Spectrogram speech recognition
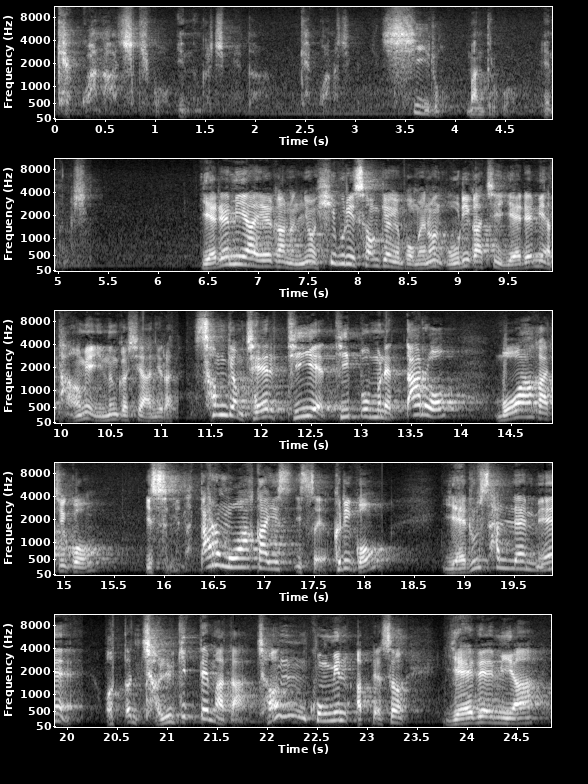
객관화시키고 있는 것입니다. 객관화시키고 시로 만들고 있는 것입니다. 예레미야 예가는요 히브리 성경에 보면은 우리 같이 예레미야 다음에 있는 것이 아니라 성경 제일 뒤에 뒷부분에 따로 모아 가지고 있습니다. 따로 모아가 있어요. 그리고 예루살렘의 어떤 절기 때마다 전 국민 앞에서 예레미야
